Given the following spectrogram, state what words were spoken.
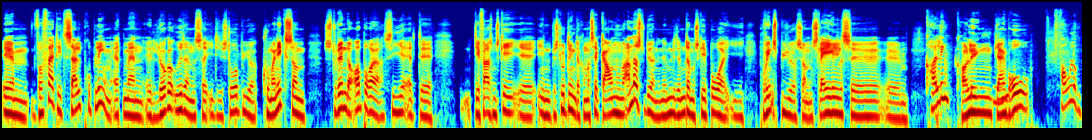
Øhm, hvorfor er det et særligt problem, at man lukker uddannelser i de store byer? Kunne man ikke som studenter oprør sige, at det er faktisk måske øh, en beslutning, der kommer til at gavne nogle andre studerende, nemlig dem, der måske bor i provinsbyer som Slagelse, øh, Kolding, Kolding Bjergbro, mm. Foglum.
